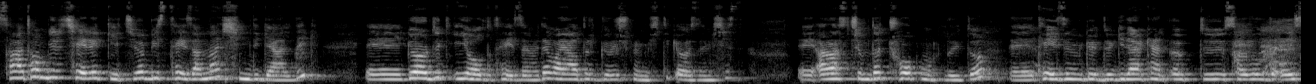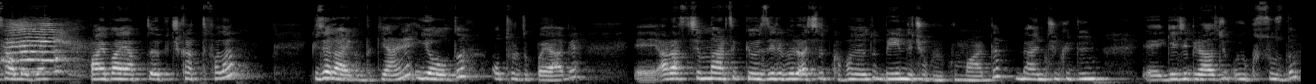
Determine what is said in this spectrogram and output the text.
Saat 11 çeyrek geçiyor. Biz teyzemden şimdi geldik. Ee, gördük iyi oldu teyzemi de. Bayağıdır görüşmemiştik. Özlemişiz. Ee, Aras'cığım da çok mutluydu. Ee, teyzemi gördü. Giderken öptü, sarıldı, el salladı. Bay bay yaptı, öpücük attı falan. Güzel ayrıldık yani. iyi oldu. Oturduk bayağı bir. Ee, Aras'cığımın artık gözleri böyle açılıp kapanıyordu. Benim de çok uykum vardı. Ben çünkü dün e, gece birazcık uykusuzdum.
